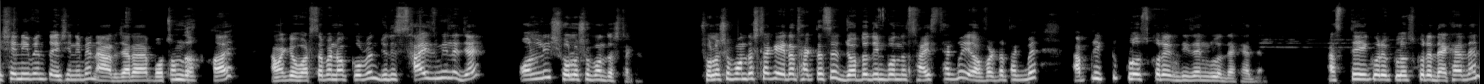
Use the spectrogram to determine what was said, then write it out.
এসে নেবেন তো এসে নেবেন, আর যারা পছন্দ হয়, আমাকে হোয়াটসঅ্যাপে নক করবেন। যদি সাইজ মিলে যায় অনলি ষোলোশো পঞ্চাশ টাকা। ষোলোশো পঞ্চাশ টাকা এটা থাকতেছে, যতদিন পর্যন্ত সাইজ থাকবে, এই অফারটা থাকবে, আপনি একটু ক্লোজ করে ডিজাইনগুলো দেখা দেন। আস্তে করে ক্লোজ করে দেখা দেন,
